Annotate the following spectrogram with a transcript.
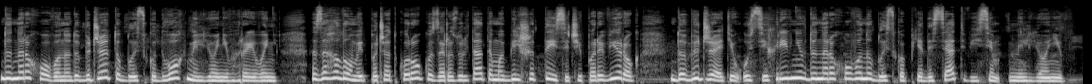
донараховано до бюджету близько 2 мільйонів гривень. Загалом від початку року за результатами більше тисячі перевірок до бюджетів усіх рівнів донараховано близько 58 мільйонів.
